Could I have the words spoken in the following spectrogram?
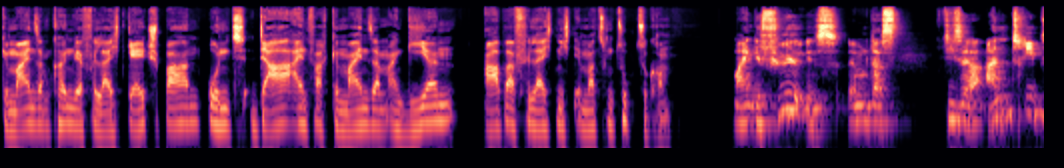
gemeinsam können wir vielleicht Geld sparen und da einfach gemeinsam agieren aber vielleicht nicht immer zum Zug zu kommen. Mein Gefühl ist, ähm, dass dieser Antrieb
